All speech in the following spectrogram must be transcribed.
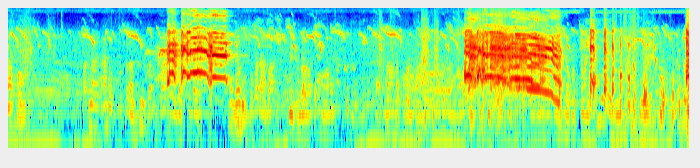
nakipo. Pag nakakadok ko sa labi, paano ba? Nagabot ko ka na ba? Nagabot ko, ha? Nakakatural sa labi. Dugot man mo, eh, di ba? May dugot pa.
